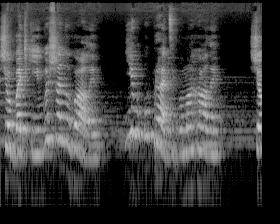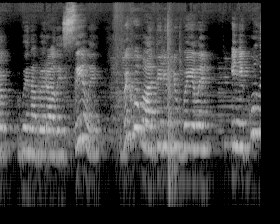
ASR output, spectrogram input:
щоб батьків ви шанували, їм у праці помагали, щоб ви набирали сили, вихователів любили і ніколи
